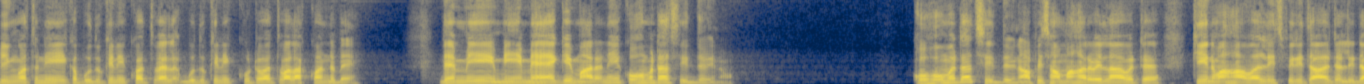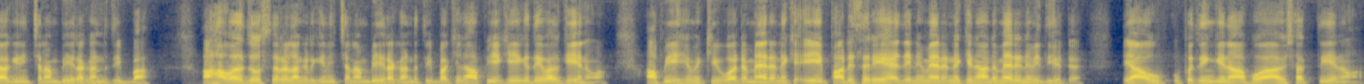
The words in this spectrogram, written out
පින්වතුනි ඒක බුදු කෙනෙක්වත් බුදු කෙනෙකුටවත් වළක්වන්න බෑ. දැන් මේ මේ මෑගේ මරණය කොහොමද සිද්ධ වෙනවා? කොහොමදත් සිද්ධ වෙනවා. අපි සමහර වෙලාවට කියනවා අහවල් ඉස්පිරිතාලට ලෙඩා ගෙනිච්චනම් බේර ගන්න තිබ්බා. අහවල් දොස්තර ළඟට ගෙනිච්චනම් බේර ගන්න තිබ්බා කියලා අපි එක එක දේවල් කියනවා. අපි එහෙම කිව්වට මැරෙන ඒ පරිසරය හැදෙන්නේ මැරෙන කෙනාට මැරෙන විදිහට. එයා උපතින් ගෙනාපු ආයුෂක් තියෙනවා.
